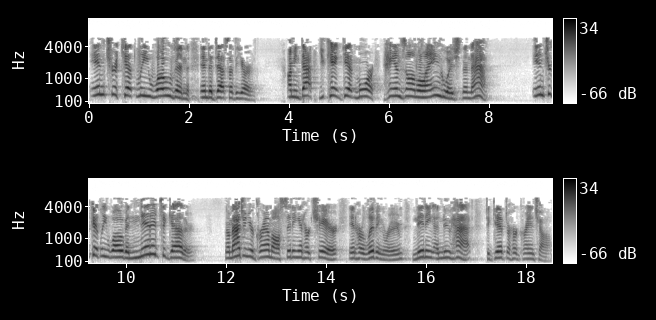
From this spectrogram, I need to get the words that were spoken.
intricately woven in the depths of the earth. I mean, that, you can't get more hands-on language than that. Intricately woven, knitted together. Now imagine your grandma sitting in her chair in her living room, knitting a new hat to give to her grandchild.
